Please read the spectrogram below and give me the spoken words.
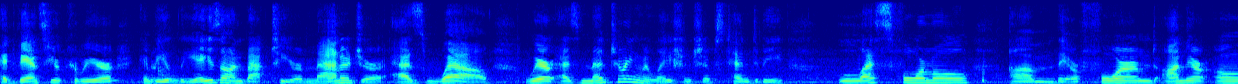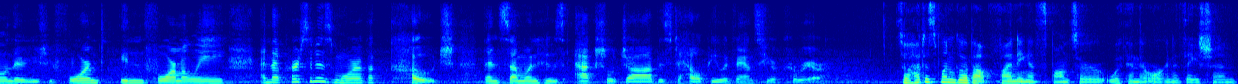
advance your career, can be a liaison back to your manager as well, whereas mentoring relationships tend to be less formal. Um, they are formed on their own. They're usually formed informally. And that person is more of a coach than someone whose actual job is to help you advance your career. So, how does one go about finding a sponsor within their organization?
